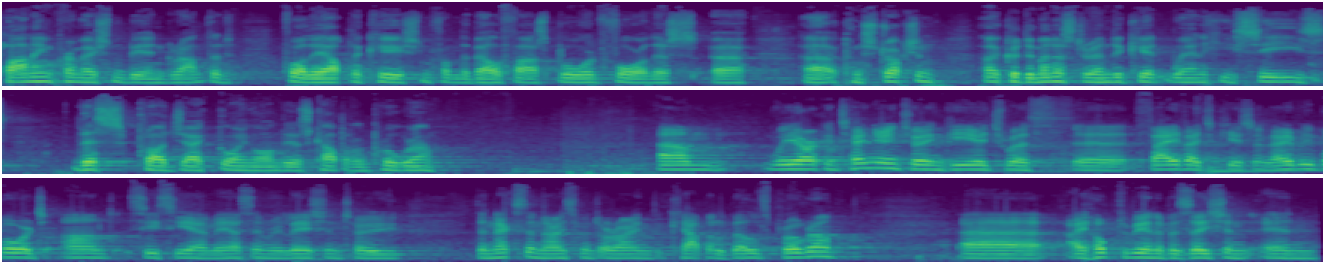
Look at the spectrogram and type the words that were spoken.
planning permission being granted for the application from the Belfast Board for this uh, uh, construction. Uh, could the Minister indicate when he sees this project going on to his capital programme? Um, we are continuing to engage with the five education library boards and CCMS in relation to the next announcement around the capital builds programme. Uh, I hope to be in a position in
